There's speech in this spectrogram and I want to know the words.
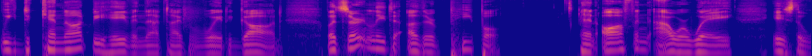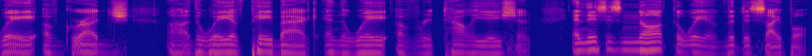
we d- cannot behave in that type of way to god but certainly to other people. And often our way is the way of grudge uh, the way of payback and the way of retaliation and this is not the way of the disciple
